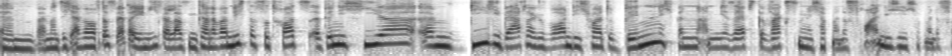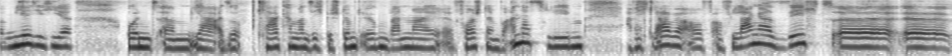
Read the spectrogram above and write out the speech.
ähm, weil man sich einfach auf das Wetter hier nicht verlassen kann. Aber nichtsdestotrotz äh, bin ich hier ähm, die Liberta geworden, die ich heute bin. Ich bin an mir selbst gewachsen. Ich habe meine Freunde hier, ich habe meine Familie hier. Und ähm, ja, also klar kann man sich bestimmt irgendwann mal äh, vorstellen, woanders zu leben. Aber ich glaube, auf, auf langer Sicht äh, äh,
